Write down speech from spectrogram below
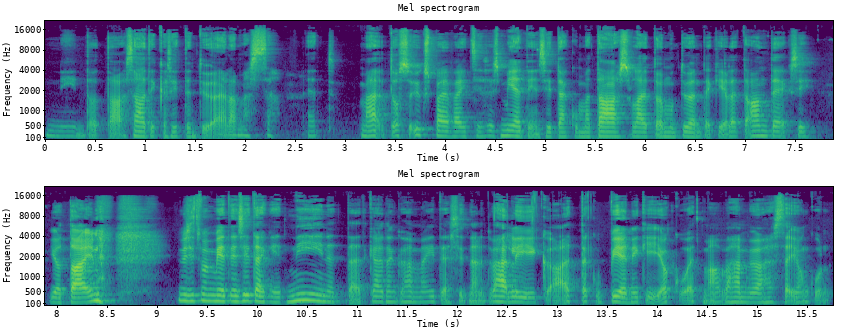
niin tota, saatikka sitten työelämässä. Et mä tuossa yksi päivä itse asiassa mietin sitä, kun mä taas laitoin mun työntekijöille, että anteeksi jotain, niin sitten mä mietin sitäkin, että niin, että, että käytänköhän mä itse sitä nyt vähän liikaa, että kun pienikin joku, että mä oon vähän myöhässä jonkun,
